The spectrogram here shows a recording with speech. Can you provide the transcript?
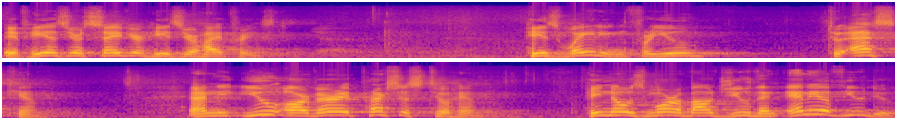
If he is your Savior, he is your high priest. He is waiting for you to ask him. And you are very precious to him. He knows more about you than any of you do.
